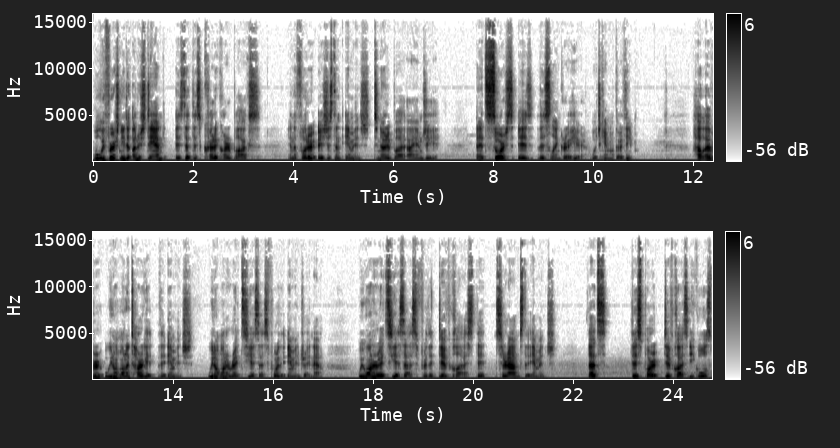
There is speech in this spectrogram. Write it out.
What we first need to understand is that this credit card box in the footer is just an image denoted by IMG and its source is this link right here, which came with our theme. However, we don't want to target the image. We don't want to write CSS for the image right now. We want to write CSS for the div class that surrounds the image. That's this part, div class equals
